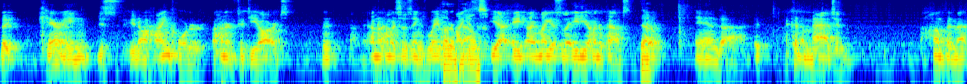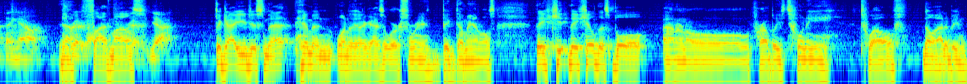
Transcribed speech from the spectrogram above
But carrying just you know a hind quarter, 150 yards. I don't know how much those things weigh. but 100 my guess- pounds. yeah, eight, uh, my guess was 80 or 100 pounds. Yeah. And uh, it, I couldn't imagine humping that thing out. Yeah, trip five miles. trip. Yeah. the guy you just met, him and one of the other guys that works for me, big dumb animals, they they killed this bull. I don't know, probably 2012. No, it had to been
